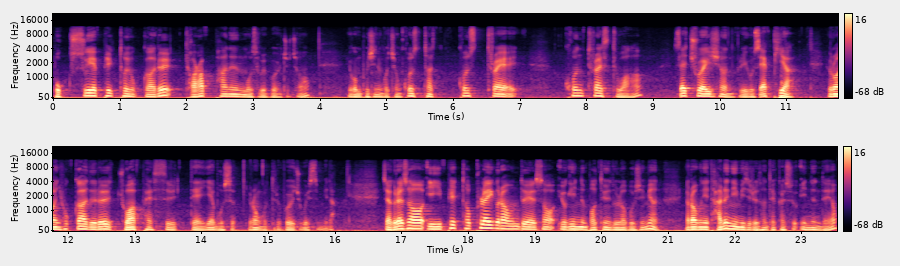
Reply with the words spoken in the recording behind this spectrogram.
복수의 필터 효과를 결합하는 모습을 보여주죠. 이건 보시는 것처럼 콘스타, 콘스트레, 콘트라스트와 saturation 그리고 세피아 이러한 효과들을 조합했을 때의 모습 이런 것들을 보여주고 있습니다. 자 그래서 이 필터 playground에서 여기 있는 버튼을 눌러보시면 여러분이 다른 이미지를 선택할 수 있는데요.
